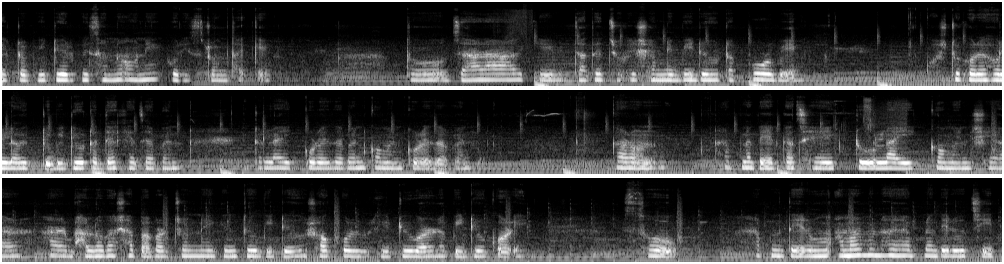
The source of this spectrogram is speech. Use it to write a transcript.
একটা ভিডিওর পিছনে অনেক পরিশ্রম থাকে। তো যারা আর কি যাদের চোখের সামনে ভিডিওটা পড়বে কষ্ট করে হলেও একটু ভিডিওটা দেখে যাবেন। একটা লাইক করে যাবেন কমেন্ট করে যাবেন কারণ আপনাদের কাছে একটু লাইক কমেন্ট শেয়ার আর ভালোবাসা পাবার জন্যই কিন্তু ভিডিও সকল ইউটিউবাররা ভিডিও করে। সো আপনাদের, আমার মনে হয় আপনাদের উচিত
